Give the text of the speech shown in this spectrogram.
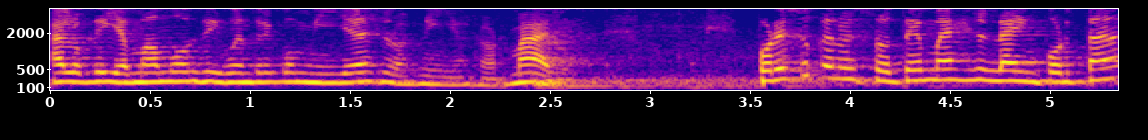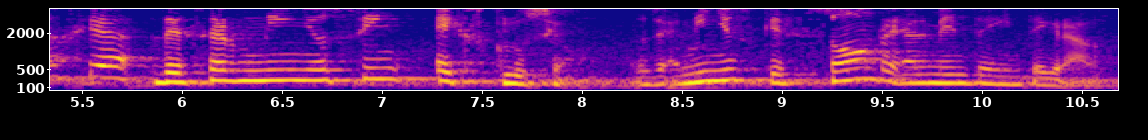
a lo que llamamos, digo entre comillas, los niños normales. Por eso que nuestro tema es la importancia de ser niños sin exclusión o sea, niños que son realmente integrados.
